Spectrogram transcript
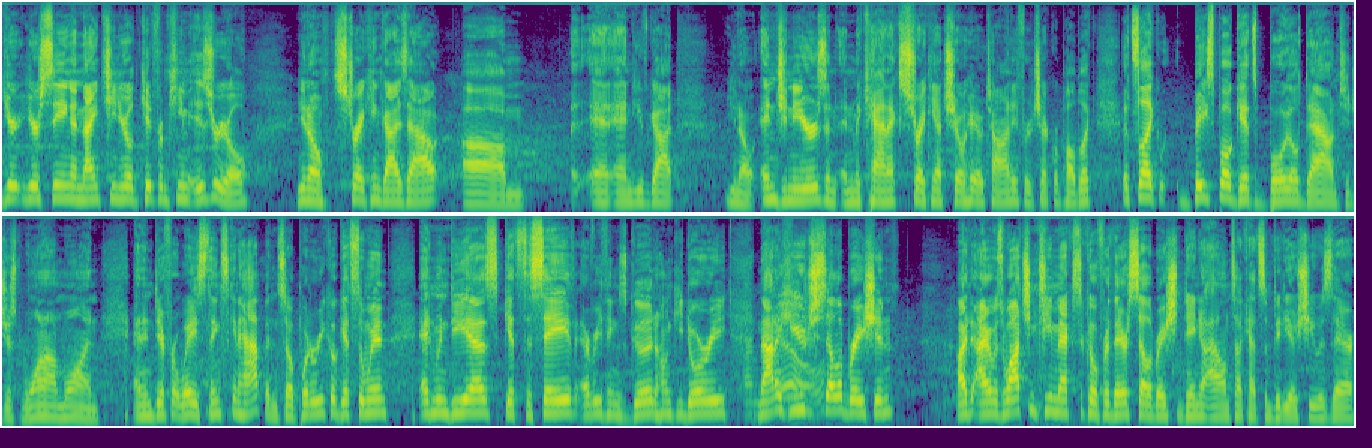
you're you're seeing a 19 year old kid from Team Israel, you know, striking guys out, um, and and you've got. You know, engineers and, and mechanics striking out Shohei Ohtani for Czech Republic. It's like baseball gets boiled down to just one on one, and in different ways, things can happen. So Puerto Rico gets the win. Edwin Diaz gets the save. Everything's good, hunky dory. Not a huge celebration. I, I was watching Team Mexico for their celebration. Danielle Allentuck had some video. She was there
